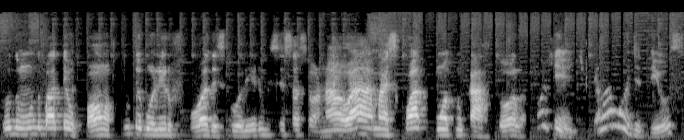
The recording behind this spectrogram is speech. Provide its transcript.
todo mundo bateu palma. Puta goleiro foda, esse goleiro sensacional. Ah, mais quatro pontos no Cartola. Gente, pelo amor de Deus.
